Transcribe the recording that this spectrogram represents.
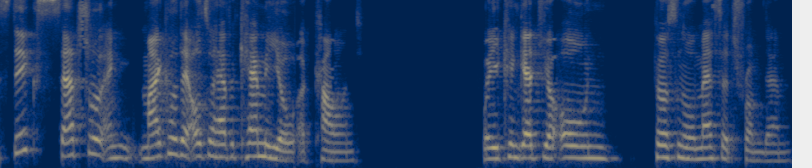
Stix, Satchel, and Michael. They also have a Cameo account where you can get your own personal message from them.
